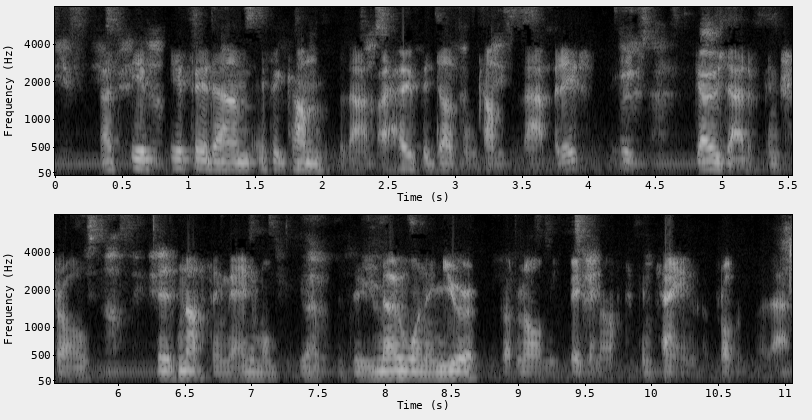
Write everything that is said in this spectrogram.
if if it um if it comes to that, I hope it doesn't come to that. But if it goes out of control, there's nothing that anyone will be able to do. No one in Europe has got an army big enough to contain a problem like that.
